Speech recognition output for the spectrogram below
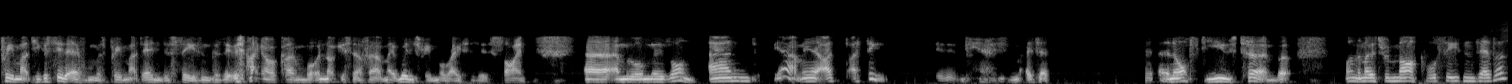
pretty much you could see that everyone was pretty much end of season because it was like, oh, come on, knock yourself out, mate. Win three more races, it's fine, uh, and we'll all move on. And yeah, I mean, I, I think it, it's a, an oft-used term, but one of the most remarkable seasons ever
